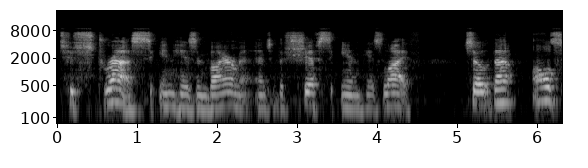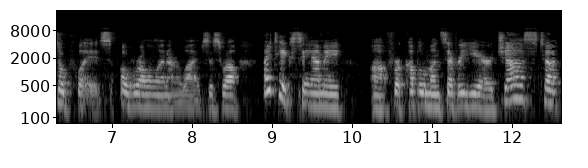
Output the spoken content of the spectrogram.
to stress in his environment and to the shifts in his life. So that also plays a role in our lives as well. I take Sammy uh, for a couple of months every year just to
